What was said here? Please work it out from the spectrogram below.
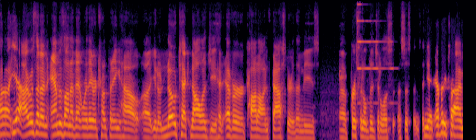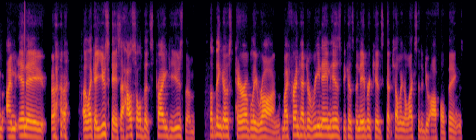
Uh, yeah, I was at an Amazon event where they were trumpeting how uh, you know no technology had ever caught on faster than these uh, personal digital ass assistants, and yet every time I'm in a like a use case, a household that's trying to use them, something goes terribly wrong. My friend had to rename his because the neighbor kids kept telling Alexa to do awful things,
